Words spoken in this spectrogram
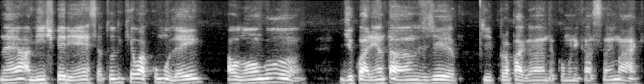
né, a minha experiência, tudo que eu acumulei ao longo de 40 anos de, de propaganda, comunicação e marketing.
